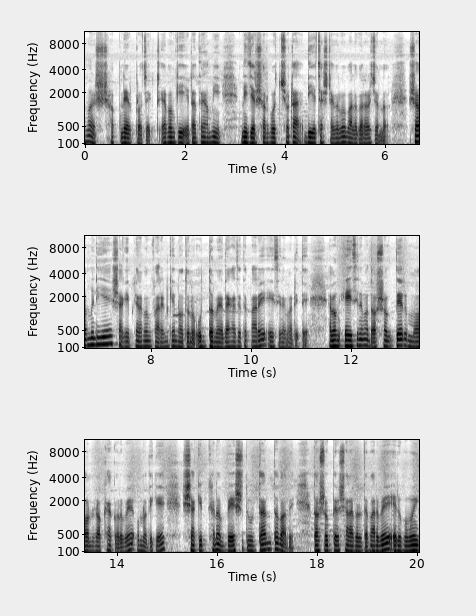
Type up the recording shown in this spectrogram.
আমার স্বপ্নের প্রজেক্ট এবং কি এটাতে আমি নিজের সর্বোচ্চটা দিয়ে চেষ্টা করব ভালো করার জন্য। সব মিলিয়ে শাকিব খান এবং ফারেনকে নতুন উদ্যমে দেখা যেতে পারে এই সিনেমাটিতে এবং এই সিনেমা দর্শকদের মন রক্ষা করবে। অন্যদিকে শাকিব খানও বেশ দুর্দান্তভাবে দর্শকদের সাড়া ফেলতে পারবে, এরকমই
